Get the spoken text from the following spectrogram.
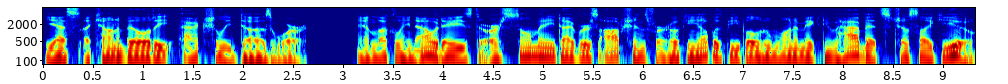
Yes, accountability actually does work. And luckily nowadays, there are so many diverse options for hooking up with people who want to make new habits just like you.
